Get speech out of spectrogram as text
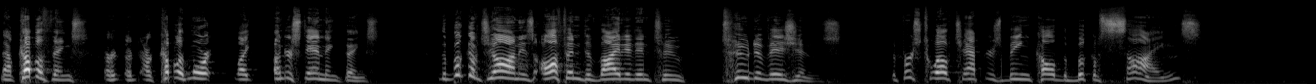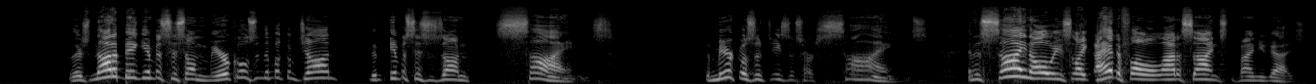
Now, a couple of things, or, or, or, a couple of more like understanding things. The book of John is often divided into two divisions. The first 12 chapters being called the book of signs. There's not a big emphasis on miracles in the book of John, the emphasis is on signs. The miracles of Jesus are signs. And a sign always, like, I had to follow a lot of signs to find you guys.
